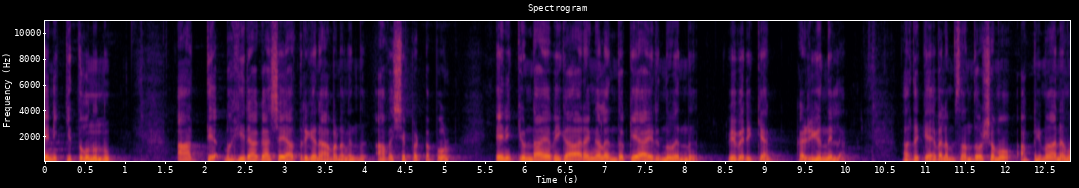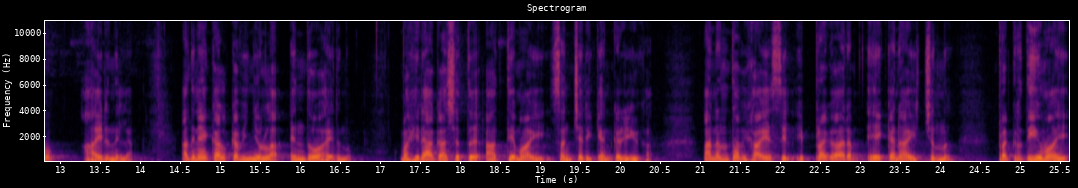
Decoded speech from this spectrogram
എനിക്ക് തോന്നുന്നു. ആദ്യ ബഹിരാകാശ യാത്രികനാവണമെന്ന് ആവശ്യപ്പെട്ടപ്പോൾ എനിക്കുണ്ടായ വികാരങ്ങൾ എന്തൊക്കെയായിരുന്നുവെന്ന് വിവരിക്കാൻ കഴിയുന്നില്ല. അത് കേവലം സന്തോഷമോ അഭിമാനമോ ആയിരുന്നില്ല. അതിനേക്കാൾ കവിഞ്ഞുള്ള എന്തോ ആയിരുന്നു. ബഹിരാകാശത്ത് ആദ്യമായി സഞ്ചരിക്കാൻ കഴിയുക. അനന്തവിഹായസിൽ ഇപ്രകാരം ഏകനായി ചെന്ന് പ്രകൃതിയുമായി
